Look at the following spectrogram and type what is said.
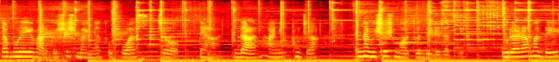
त्यामुळे या मार्गशीर्ष महिन्यात उपवास जप ध्यान दान आणि पूजा यांना विशेष महत्त्व दिले जाते. पुराणामध्ये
